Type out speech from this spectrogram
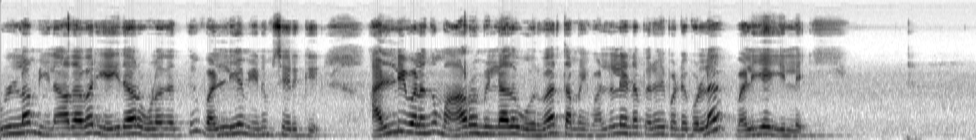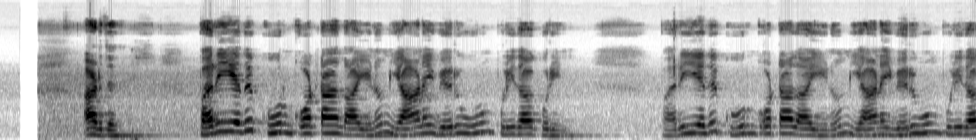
உள்ளம் இல்லாதவர் எய்தார் உலகத்து வள்ளியம் எனும் செருக்கு. அள்ளி வழங்கும் ஆர்வம் இல்லாத ஒருவர் தம்மை வள்ளல் என பெருமைப்பட்டு கொள்ள வழியே இல்லை. அடுத்தது. பரியது கூர்ங்கோட்டாதாயினும் யானை வெறுவும் புலிதா குறின் பரியது கூர்ங்கோட்டாதாயினும் யானை வெறுவும் புலிதா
